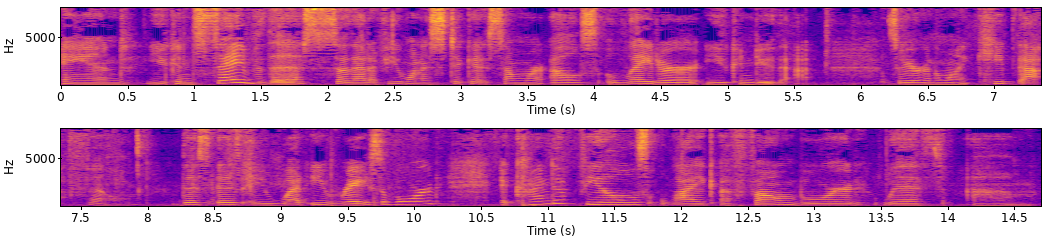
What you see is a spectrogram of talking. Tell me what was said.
and you can save this so that if you wanna stick it somewhere else later, you can do that. So you're gonna wanna keep that film. This is a wet erase board. It kind of feels like a foam board with um,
